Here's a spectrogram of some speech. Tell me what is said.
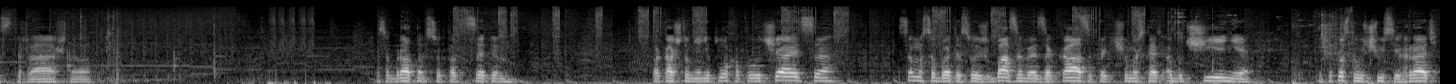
Ничего страшного. Сейчас обратно все подцепим. Пока что у меня неплохо получается. Само собой, это все лишь базовые заказы, так еще, можно сказать, обучение. Я просто учусь играть.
